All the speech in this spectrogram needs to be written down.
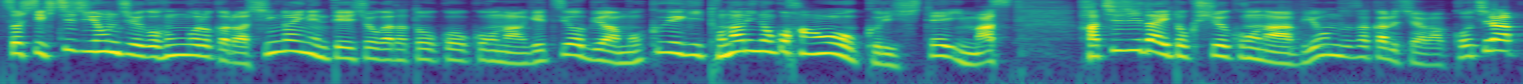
そして7時45分頃からは新概念提唱型投稿コーナー月曜日は目撃隣のご飯をお送りしています。8時台特集コーナービヨンドザカルチャーはこちら。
